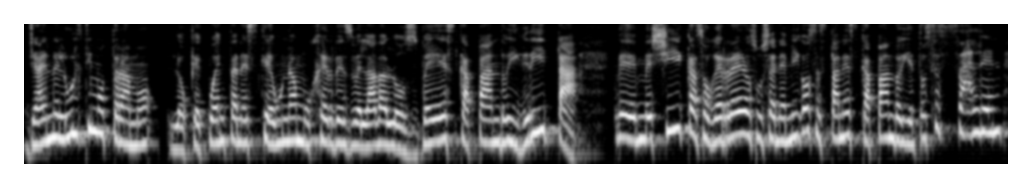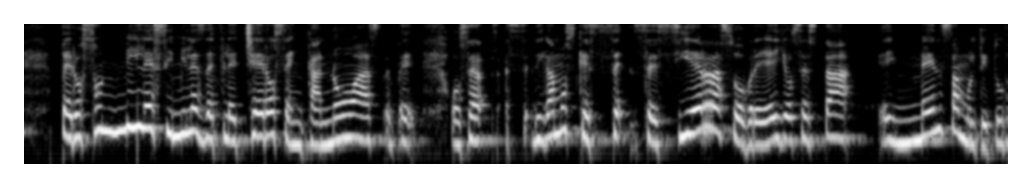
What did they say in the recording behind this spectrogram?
ya en el último tramo, lo que cuentan es que una mujer desvelada los ve escapando y grita, eh, mexicas o guerreros, sus enemigos están escapando y entonces salen, pero son miles y miles de flecheros en canoas, eh, o sea, digamos que se, se cierra sobre ellos esta inmensa multitud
